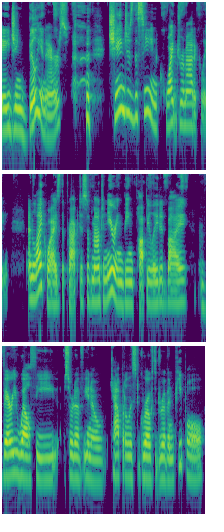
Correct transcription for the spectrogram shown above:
aging billionaires changes the scene quite dramatically. And likewise, the practice of mountaineering being populated by very wealthy, sort of, you know, capitalist growth driven people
